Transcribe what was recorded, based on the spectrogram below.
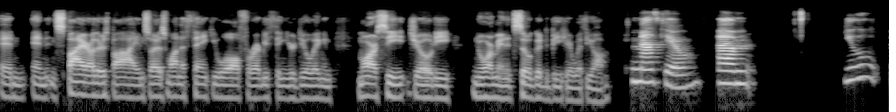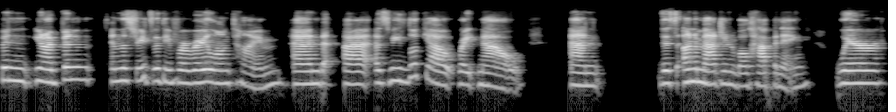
and and inspire others by. And so I just want to thank you all for everything you're doing. And Marcy, Jodie, Norman, it's so good to be here with you all. Matthew, um, you've been, you know, I've been in the streets with you for a very long time. And uh, as we look out right now and this unimaginable happening, where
